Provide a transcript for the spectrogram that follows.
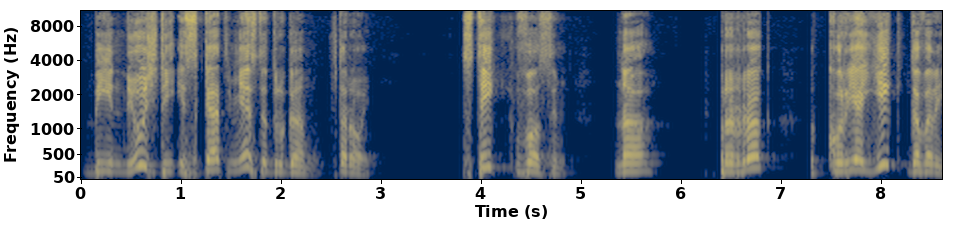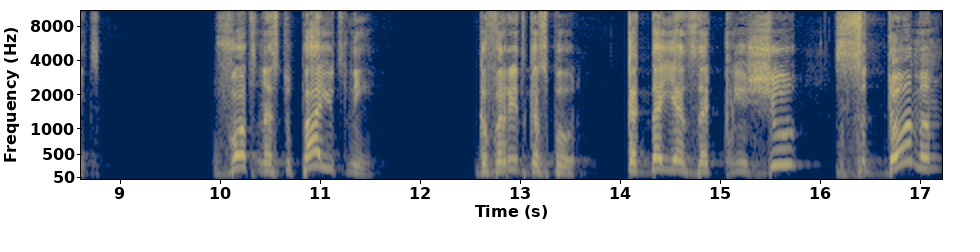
бы нужды искать место другому. Второй. Стих 8. Но пророк Курьяик говорит, вот наступают дни, говорит Господь, когда я заключу с домом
